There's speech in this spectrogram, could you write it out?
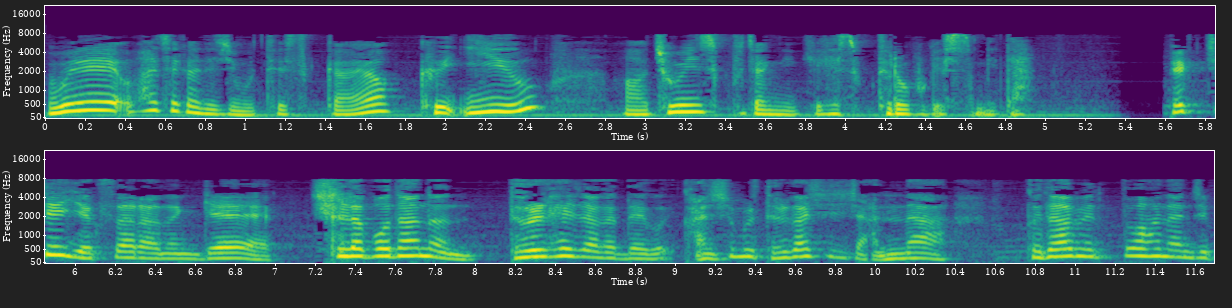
왜 화제가 되지 못했을까요? 그 이유 어, 조인숙 부장님께 계속 들어보겠습니다. 백제 역사라는 게 신라보다는 덜 해자가 되고 관심을 덜 가지지 않나. 그 다음에 또 하나 이제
